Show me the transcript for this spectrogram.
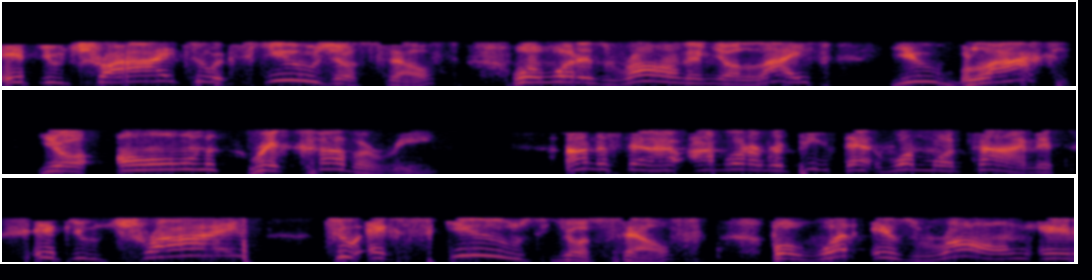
If you try to excuse yourself for what is wrong in your life, you block your own recovery. Understand, I, am going to repeat that one more time. If, if you try to excuse yourself for what is wrong in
